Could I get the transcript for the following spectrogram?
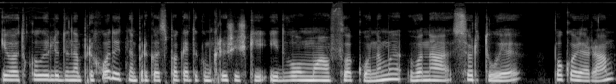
І от коли людина приходить, наприклад, з пакетиком кришечки і двома флаконами, вона сортує по кольорам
